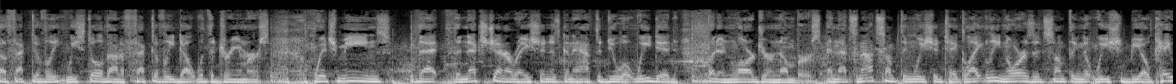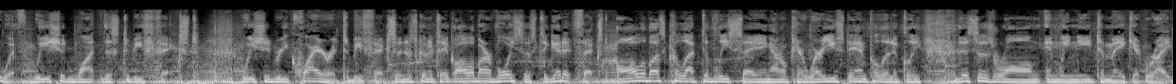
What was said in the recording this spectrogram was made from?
effectively. We still have not effectively dealt with the dreamers, which means that the next generation is going to have to do what we did, but in larger numbers. And that's not something we should take lightly, nor is it something that we should be okay with. We should want this to be fixed. We should require it to be fixed. And it's going to take all of our voices to get it fixed. All of us collectively saying, I don't care where you stand politically, this is wrong and we need to make it right.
